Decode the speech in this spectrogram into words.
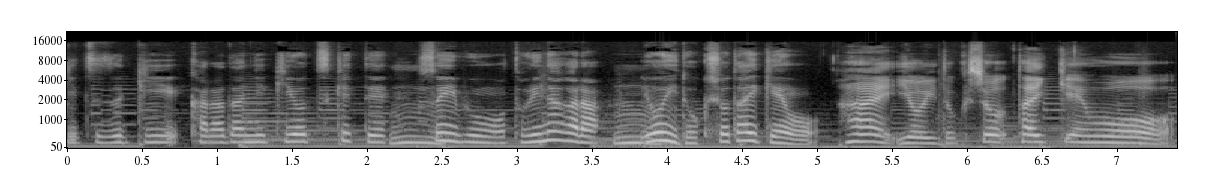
引き続き体に気をつけて、うん水分を取りながら、うん良い読書体験を。はい良い読書体験を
